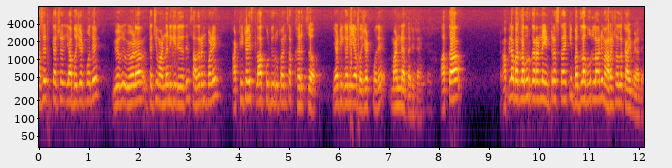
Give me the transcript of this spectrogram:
असे त्याच्या या बजेटमध्ये वेगवेगळ्या त्याची मांडणी केली जाते. साधारणपणे अठ्ठेचाळीस लाख कोटी रुपयांचा खर्च या ठिकाणी या बजेटमध्ये मांडण्यात आलेला आहे. आता आपल्या बदलापूरकरांना इंटरेस्ट आहे की बदलापूरला आणि महाराष्ट्राला काय मिळालं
